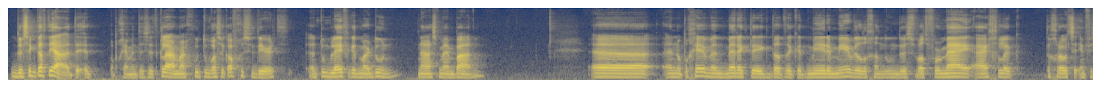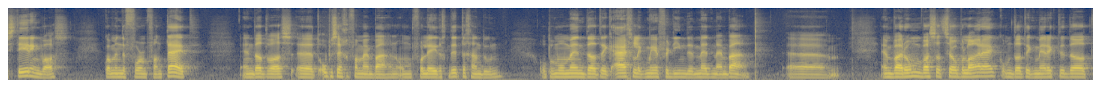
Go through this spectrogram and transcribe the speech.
dus ik dacht, ja, het, op een gegeven moment is dit klaar. Maar goed, toen was ik afgestudeerd. En toen bleef ik het maar doen, naast mijn baan. en op een gegeven moment merkte ik dat ik het meer en meer wilde gaan doen. Dus wat voor mij eigenlijk de grootste investering was, kwam in de vorm van tijd. En dat was het opzeggen van mijn baan om volledig dit te gaan doen. Op een moment dat ik eigenlijk meer verdiende met mijn baan. Ehm, en waarom was dat zo belangrijk? Omdat ik merkte dat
